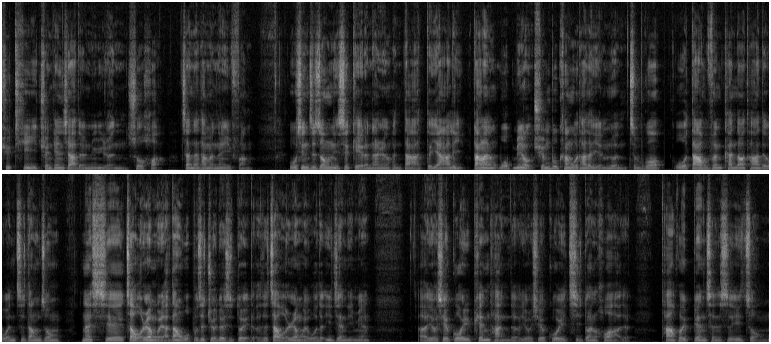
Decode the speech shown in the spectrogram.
去替全天下的女人说话，站在他们那一方。无形之中，你是给了男人很大的压力。当然，我没有全部看过他的言论，只不过我大部分看到他的文字当中。那些在我认为啊，但我不是绝对是对的，是在我认为我的意见里面，呃，有些过于偏袒的，有些过于极端化的，它会变成是一种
